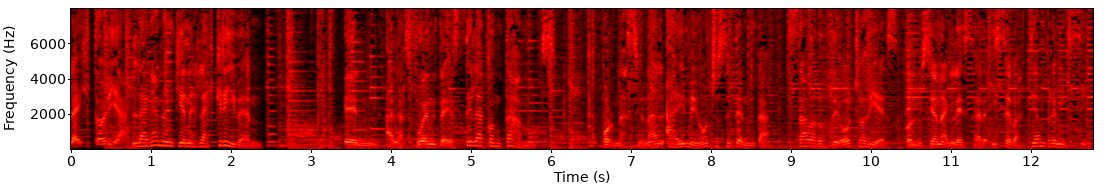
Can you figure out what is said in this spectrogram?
La historia la ganan quienes la escriben. En A las Fuentes te la contamos. Por Nacional AM870, sábados de 8 a 10, con Luciana Glesser y Sebastián Premisi.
